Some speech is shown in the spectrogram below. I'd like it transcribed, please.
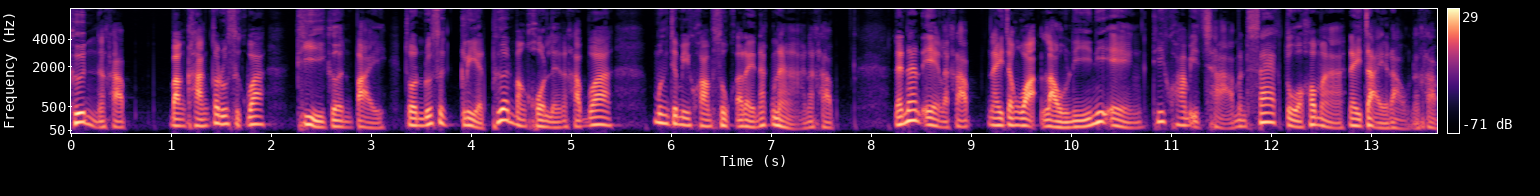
ขึ้นนะครับ บางครั้งก็รู้สึกว่าถี่เกินไป จนรู้สึกเกลียดเพื่อนบางคนเลยนะครับว่ามึงจะมีความสุขอะไรนักหนานะครับ และนั่นเองแหละครับ ในจังหวะเหล่านี้นี่เองที่ความอิจฉามันแทรกตัวเข้ามาในใจเรานะครับ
